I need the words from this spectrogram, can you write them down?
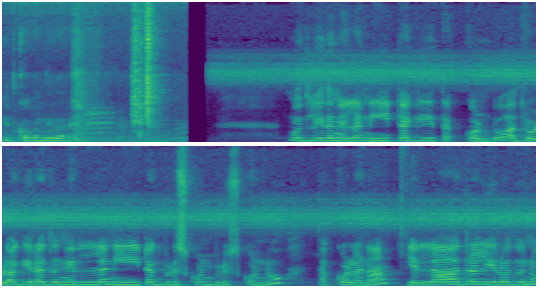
ಕಿತ್ಕೊಬಂದಿದ್ದಾರೆ. ಮೊದಲು ಇದನ್ನೆಲ್ಲ ನೀಟಾಗಿ ತಕ್ಕೊಂಡು, ಅದರೊಳಗಿರೋದನ್ನೆಲ್ಲ ನೀಟಾಗಿ ಬಿಡಿಸ್ಕೊಂಡು ಬಿಡಿಸ್ಕೊಂಡು ತಕ್ಕೊಳ್ಳೋಣ. ಎಲ್ಲದರಲ್ಲಿರೋದನ್ನು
